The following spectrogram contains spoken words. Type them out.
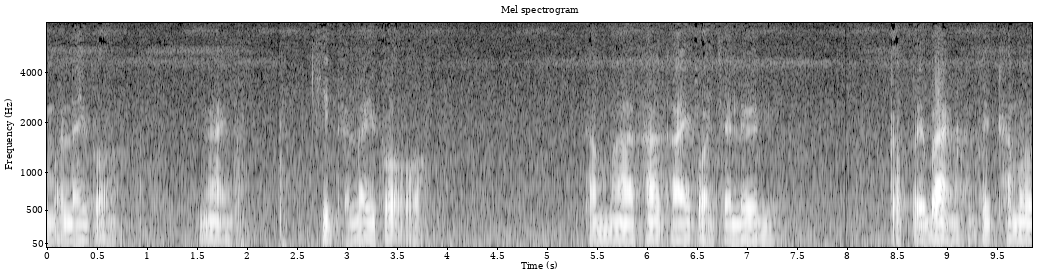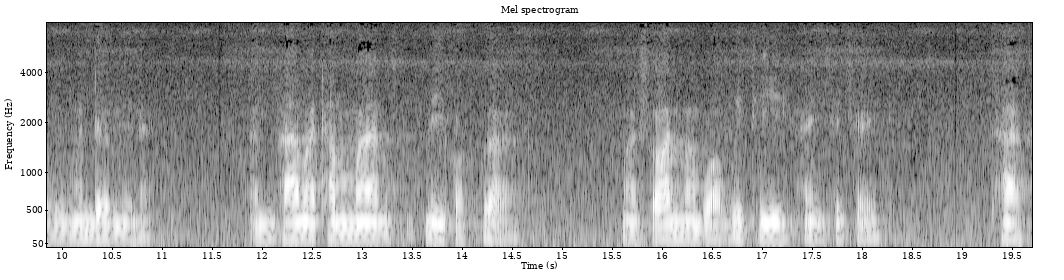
ำอะไรก็ง่าย คิดอะไรก็ออก ทำมาค้าขายก็เจริญ กลับไปบ้านก็ไปทำเอาเหมือนเดิมนี่แหละอันพามาทำมานี่ก็เพื่อ มาสอนมาบอกวิธีให้เฉยๆถ้าข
